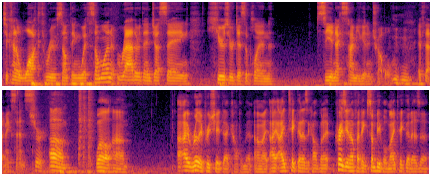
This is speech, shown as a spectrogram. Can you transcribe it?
to kind of walk through something with someone rather than just saying here's your discipline see you next time you get in trouble if that makes sense Sure. Um, well, um, I I really appreciate that compliment. Um, I, I, I take that as a compliment. Crazy enough, I think some people might take that as a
